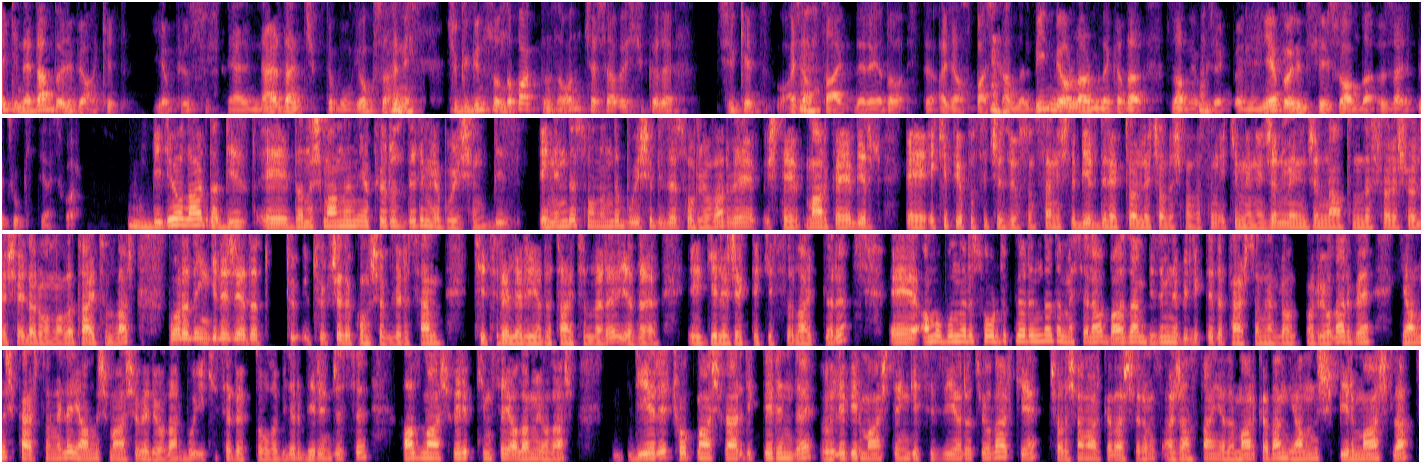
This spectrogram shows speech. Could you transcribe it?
Peki neden böyle bir anket yapıyorsun? Yani nereden çıktı bu? Yoksa hani çünkü gün sonunda baktığın zaman 3 aşağı 5 yukarı şirket, ajans sahipleri ya da işte ajans başkanları bilmiyorlar mı ne kadar zam yapacaklarını? Niye böyle bir şeye şu anda özellikle çok ihtiyaç var? Biliyorlar da biz e, danışmanlığını yapıyoruz dedim ya bu işin. Biz eninde sonunda bu işi bize soruyorlar ve işte markaya bir e, ekip yapısı çiziyorsun. Sen işte bir direktörle çalışmalısın, iki menajer, menajerin altında şöyle şöyle şeyler olmalı, title'lar. Bu arada İngilizce ya da Tü- Türkçe de konuşabiliriz. Hem titreleri ya da title'ları ya da e, gelecekteki slaytları. E, ama bunları sorduklarında da mesela bazen bizimle birlikte de personel arıyorlar ve yanlış personele yanlış maaşı veriyorlar. Bu iki sebep de olabilir. Birincisi az maaş verip kimseyi alamıyorlar. Diğeri çok maaş verdiklerinde öyle bir maaş dengesizliği yaratıyorlar ki çalışan arkadaşlarımız ajanstan ya da markadan yanlış bir maaşla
